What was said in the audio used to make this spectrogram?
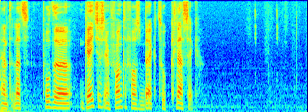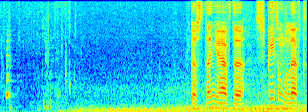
And let's put the gauges in front of us back to classic. Because then you have the speed on the left,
